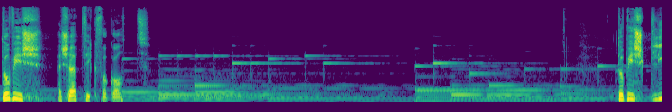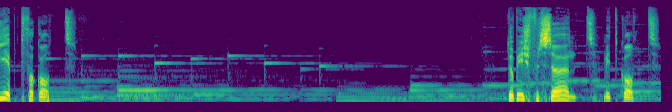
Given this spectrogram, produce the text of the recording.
Du bist eine Schöpfung von Gott. Du bist geliebt von Gott. Du bist versöhnt mit Gott.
